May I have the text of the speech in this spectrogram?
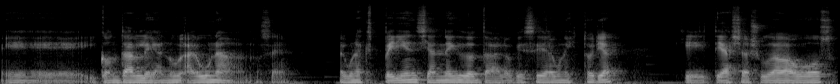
eh, y contarle alguna no sé alguna experiencia anécdota lo que sea alguna historia que te haya ayudado a vos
